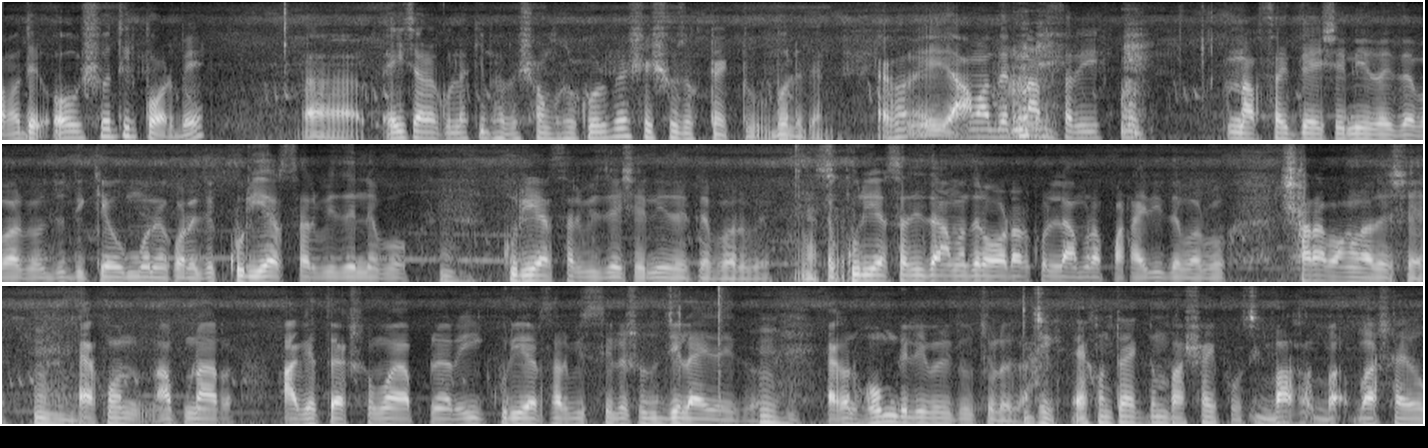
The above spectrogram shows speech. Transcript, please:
আমাদের ঔষধির পর্বে এই চারাগুলো কীভাবে সংগ্রহ করবে সেই সুযোগটা একটু বলে দেন। এখন এই আমাদের নার্সারি নার্সারিতে এসে নিয়ে যেতে পারবে। যদি কেউ মনে করে যে কুরিয়ার সার্ভিসে নেব কুরিয়ার সার্ভিসে এসে নিয়ে যেতে পারবে। আচ্ছা। কুরিয়ার সার্ভিসে আমাদের অর্ডার করলে আমরা পাঠাই দিতে পারব সারা বাংলাদেশে। এখন আপনার আগে তো এক সময় আপনার এই কুরিয়ার সার্ভিস ছিল শুধু জেলায় যাইতো। এখন হোম ডেলিভারিতেও চলে যায়। জি এখন তো একদম বাসায় পৌঁছে বাসায়ও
